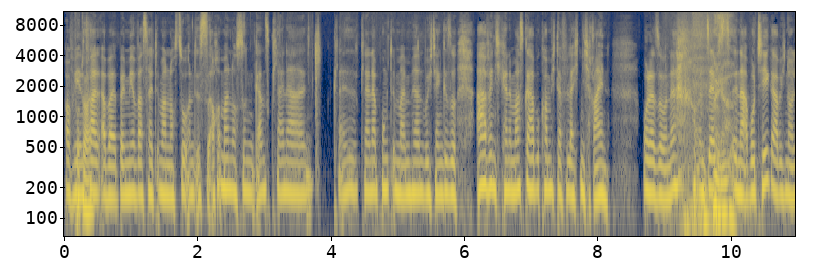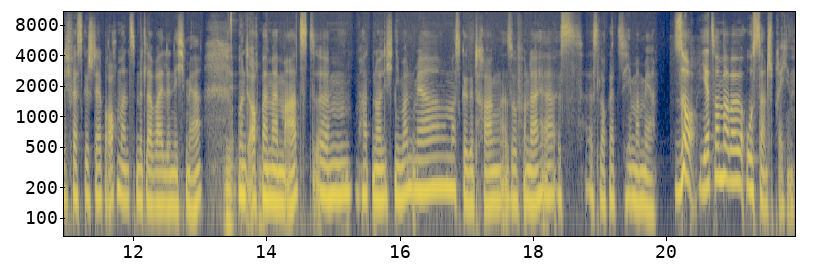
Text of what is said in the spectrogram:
Auf jeden Total. Fall, aber bei mir war es halt immer noch so und es ist auch immer noch so ein ganz kleiner, kleiner, kleiner Punkt in meinem Hirn, wo ich denke so, ah, wenn ich keine Maske habe, komme ich da vielleicht nicht rein oder so, ne? Und selbst Ja. in der Apotheke habe ich neulich festgestellt, braucht man es mittlerweile nicht mehr. und auch bei meinem Arzt ähm, hat neulich niemand mehr Maske getragen. Also von daher, es, es lockert sich immer mehr. So, jetzt wollen wir aber über Ostern sprechen.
